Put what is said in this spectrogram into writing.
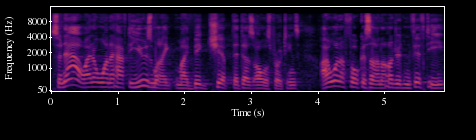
So now I don't want to have to use my, my big chip that does all those proteins. I want to focus on 150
